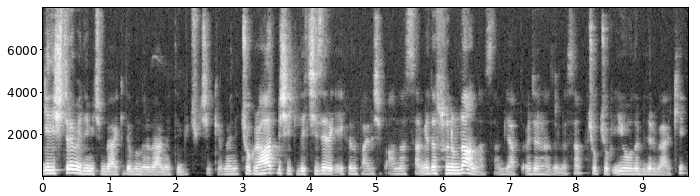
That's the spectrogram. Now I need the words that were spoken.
geliştiremediğim için belki de bunları vermekte güçlük çekiyorum. Yani çok rahat bir şekilde çizerek ekranı paylaşıp anlatsam ya da sunumda anlatsam, bir hafta önceden hazırlasam çok çok iyi olabilir belki.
